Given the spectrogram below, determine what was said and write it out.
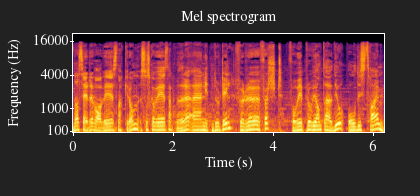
Da ser dere hva vi snakker om. Så skal vi snakke med dere en liten tur til. Før dere først får vi Proviant Audio All This Time.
